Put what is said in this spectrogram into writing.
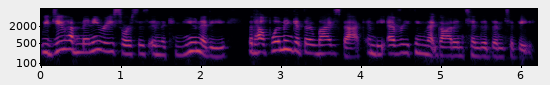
We do have many resources in the community that help women get their lives back and be everything that God intended them to be.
